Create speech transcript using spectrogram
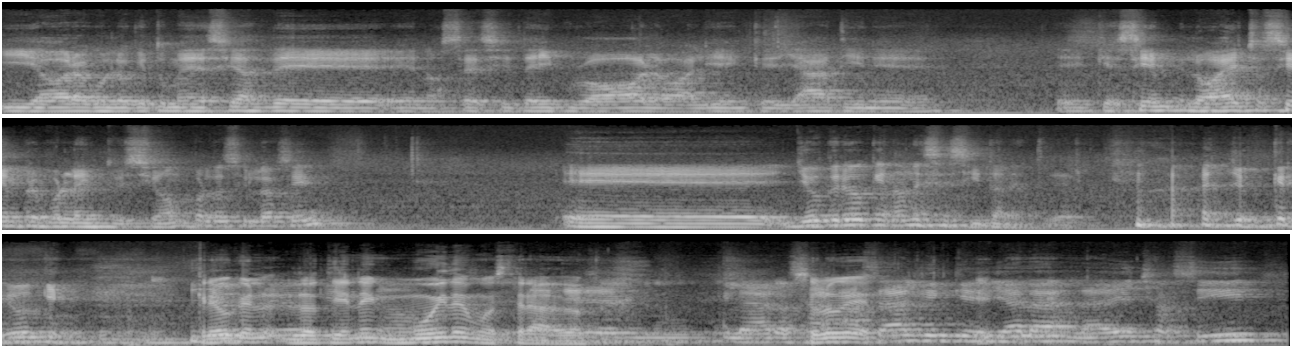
Y ahora con lo que tú me decías de, eh, no sé si Dave Grohl o alguien que ya tiene, eh, que siempre, lo ha hecho siempre por la intuición, por decirlo así, yo creo que no necesitan estudiar. yo creo que... Creo que lo, tienen muy demostrado. claro, Solo que, alguien que ya la, la, ha hecho así,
